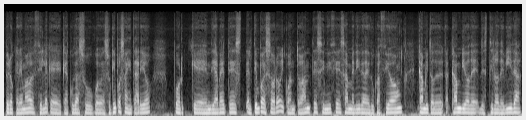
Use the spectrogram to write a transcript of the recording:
pero queremos decirle que, acuda a su, a su equipo sanitario porque en diabetes el tiempo es oro y cuanto antes se inicie esa medida de educación, cambio de, cambio de, estilo de vida,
